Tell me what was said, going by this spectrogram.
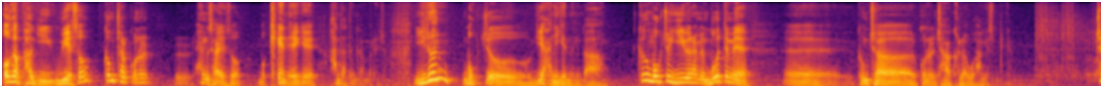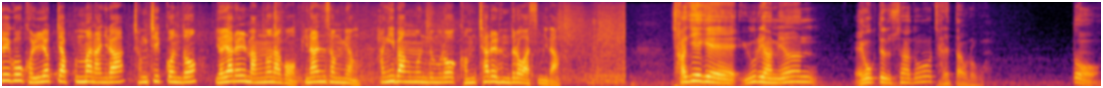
억압하기 위해서 검찰권을 행사해서 뭐 캐내게 한다든가. 말 이런 목적이 아니겠는가. 그 목적 이외라면 무엇 때문에 에, 검찰권을 장악하려고 하겠습니까? 최고 권력자뿐만 아니라 정치권도 여야를 막론하고 비난 성명, 항의 방문 등으로 검찰을 흔들어 왔습니다. 자기에게 유리하면 애국된 수사도 잘했다 그러고 또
